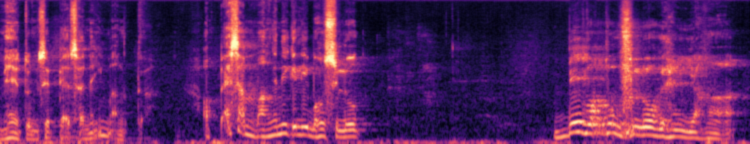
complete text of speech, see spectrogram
मैं तुमसे पैसा नहीं माँगता। और पैसा मांगने के लिए बहुत से लोग बेवकूफ़ लोग हैं यहाँ,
